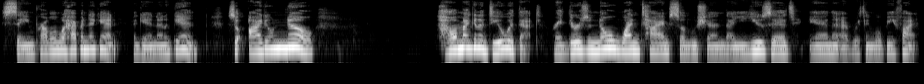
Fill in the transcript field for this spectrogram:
same problem will happen again, again and again. So I don't know how am I going to deal with that, right? There's no one time solution that you use it and everything will be fine.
